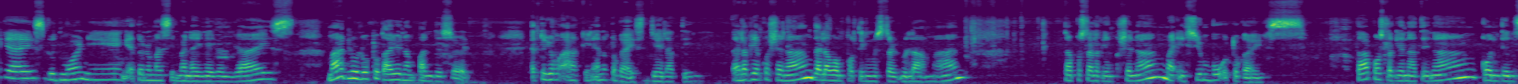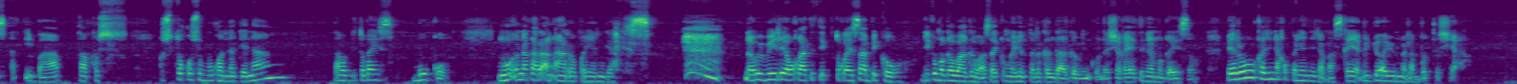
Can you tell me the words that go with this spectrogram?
Hi guys, good morning. Ito naman si Manay ngayon guys. Magluluto tayo ng pan-dessert. Ito yung aking, ano to guys, gelatin. Lalagyan ko siya ng dalawang puting Mr. Gulaman. Tapos lalagyan ko siya ng mais, yung buo to guys. Tapos lagyan natin ng condensed at ibap. Tapos gusto ko subukan lagyan ng, tawag dito guys, buko. Noong nakaraang araw pa yan guys. Nabibili ako kati TikTok kaya sabi ko, hindi ko magawa-gawa. Sabi ko ngayon talagang gagawin ko na siya. Kaya tingnan mo guys. Oh. Pero kanina ko pa yan nilabas. Kaya medyo ayun malambot na siya.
